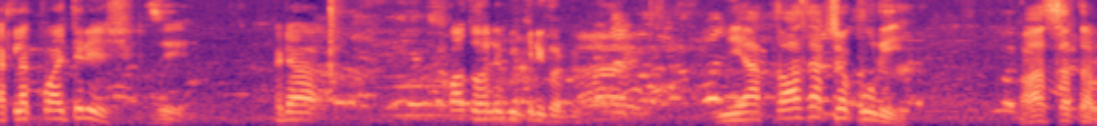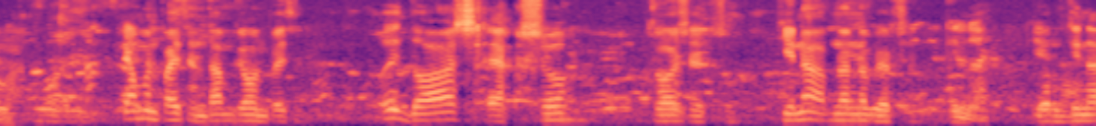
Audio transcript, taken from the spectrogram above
এক লাখ পঁয়ত্রিশ জি। এটা কত হলে বিক্রি করবেন? নিয়ার তো আছে একশো কুড়ি। আচ্ছা কেমন পাইছেন? দাম কেমন পাইছেন? ওই দশ একশো। দশ একশো। কিনা আপনার না ব্যবসা? কিনা। কিনা।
